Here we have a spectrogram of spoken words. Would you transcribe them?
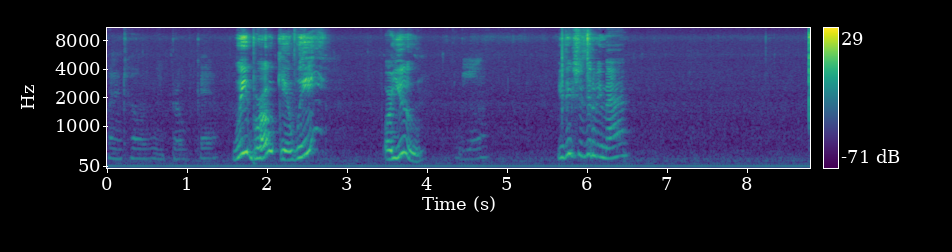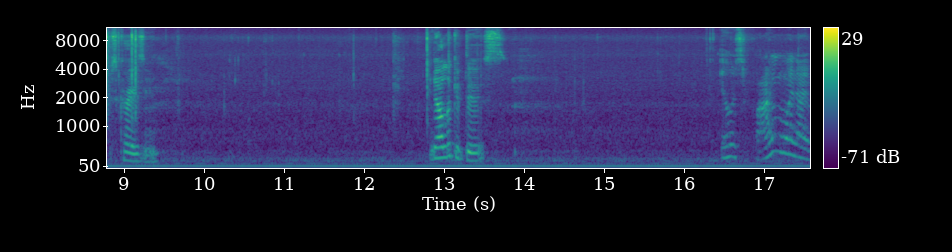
gonna tell her we broke it. We broke it. We? Or you? Yeah. You think she's gonna be mad? It's crazy. Y'all look at this. It was fine when I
